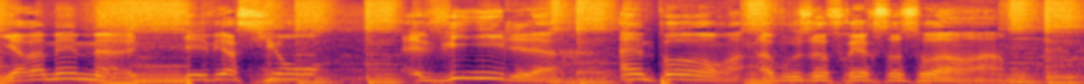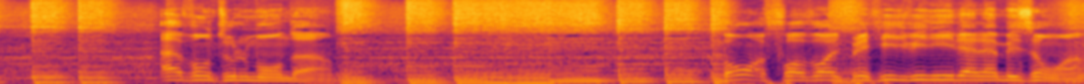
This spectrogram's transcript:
Il y aura même des versions vinyle import à vous offrir ce soir. Avant tout le monde. Bon, il faut avoir une petite vinyle à la maison. Hein.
